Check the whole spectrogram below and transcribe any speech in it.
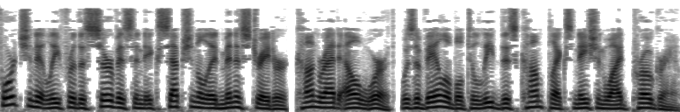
Fortunately for the service an exceptional administrator, Conrad L. Wirth, was available to lead this complex nationwide program.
